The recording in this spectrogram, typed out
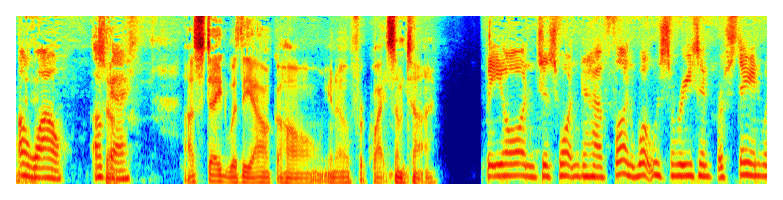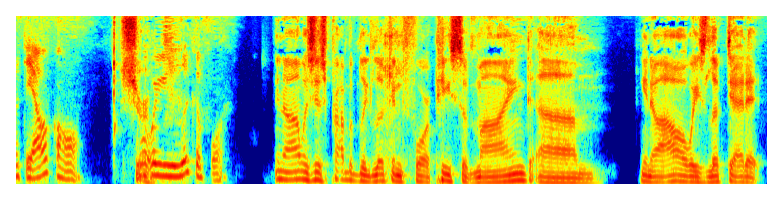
Oh wow! Okay. So I stayed with the alcohol, you know, for quite some time. Beyond just wanting to have fun, what was the reason for staying with the alcohol? Sure. What were you looking for? You know, I was just probably looking for peace of mind. Um, you know, I always looked at it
